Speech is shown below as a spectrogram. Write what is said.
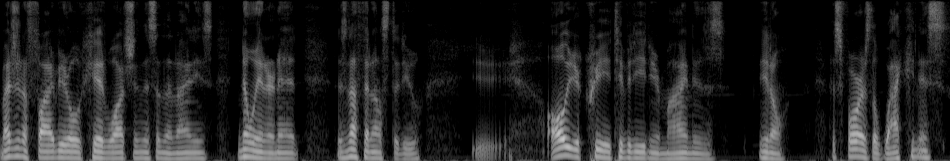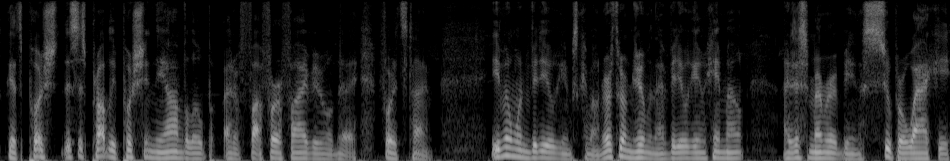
Imagine a five year old kid watching this in the 90s. No internet. There's nothing else to do. All your creativity in your mind is, you know, as far as the wackiness gets pushed, this is probably pushing the envelope a, for a five year old for its time. Even when video games come out, Earthworm Jim, when that video game came out, I just remember it being super wacky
